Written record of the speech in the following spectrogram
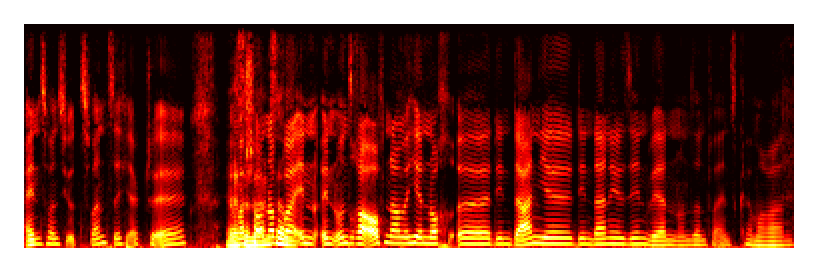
21.20 Uhr aktuell. Ja, Ja, mal schauen, ob wir in, in unserer Aufnahme hier noch äh, den Daniel, den Daniel sehen werden, unseren Vereinskameraden.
